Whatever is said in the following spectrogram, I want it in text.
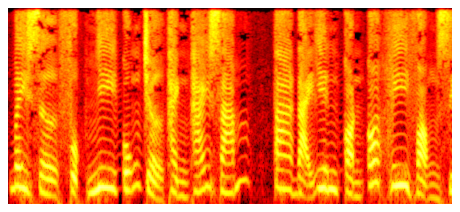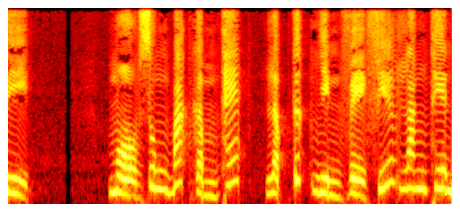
Bây giờ Phục Nhi cũng trở thành thái giám, ta đại yên còn có hy vọng gì? Mộ dung bác gầm thét, lập tức nhìn về phía lăng thiên.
